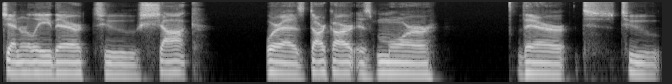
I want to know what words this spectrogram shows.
generally there to shock, whereas dark art is more there t- to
